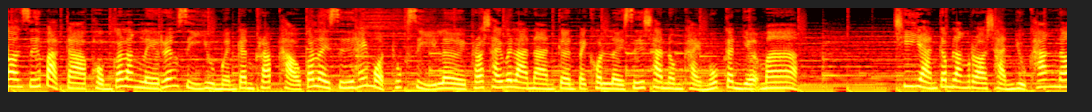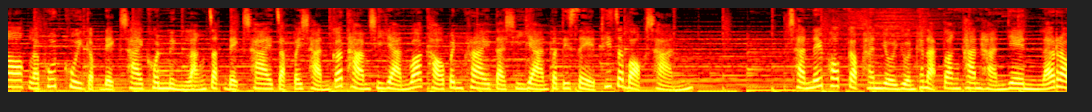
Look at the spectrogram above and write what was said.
ตอนซื้อปากกาผมก็ลังเลเรื่องสีอยู่เหมือนกันครับ เขาก็เลยซื้อให้หมดทุกสีเลย เพราะใช้เวลานานเกินไปคนเลยซื้อชานมไข่มุกกันเยอะมาก ชียานกำลังรอฉันอยู่ข้างนอกและพูดคุยกับเด็กชายคนหนึ่งหลังจากเด็กชายจากไปฉันก็ถามชียานว่าเขาเป็นใครแต่ชียานปฏิเสธที่จะบอกฉัน ฉันได้พบกับฮันโยหยวนขณะกลางทานอาหารเย็น และเรา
